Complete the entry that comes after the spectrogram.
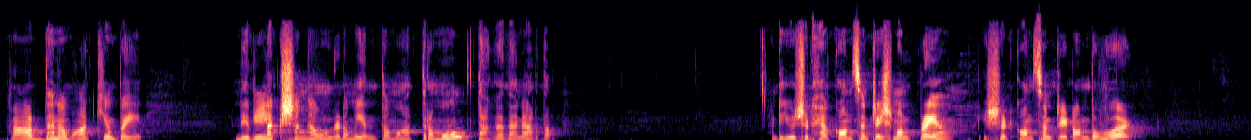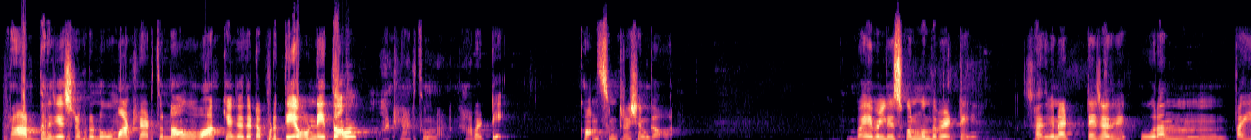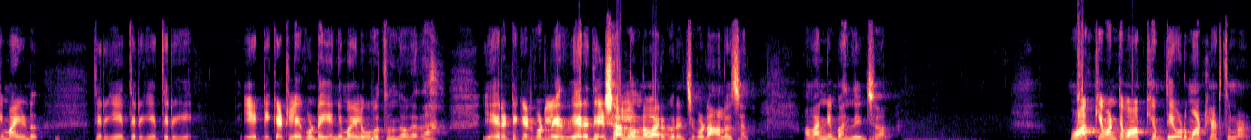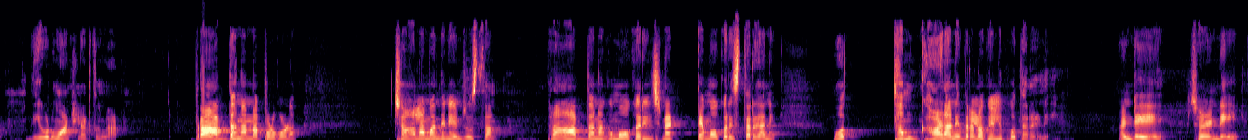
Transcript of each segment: ప్రార్థన వాక్యంపై నిర్లక్ష్యంగా ఉండడం ఎంత మాత్రమూ తగదని అర్థం. అంటే you should have concentration on prayer you should concentrate on the word ప్రార్థన చేసినప్పుడు నువ్వు మాట్లాడుతున్నావు వాక్యం చదివేటప్పుడు దేవుడు నీతో మాట్లాడుతున్నాడు. కాబట్టి కాన్సన్ట్రేషన్ కావాలి. బైబిల్ తీసుకొని ముందు పెట్టి చదివినట్టే చదివి ఊరంతా ఈ మైండ్ తిరిగి తిరిగి తిరిగి. ఏ టికెట్ లేకుండా ఎన్ని మైళ్ళు పోతుందో కదా. ఏ టికెట్ కూడా లేదు. వేరే దేశాల్లో ఉన్న వారి గురించి కూడా ఆలోచన. అవన్నీ బంధించాలి. వాక్యం అంటే వాక్యం. దేవుడు మాట్లాడుతున్నాడు. దేవుడు మాట్లాడుతున్నాడు. ప్రార్థన అన్నప్పుడు కూడా చాలామంది నేను చూస్తాను. ప్రార్థనకు మోకరించినట్టే మోకరిస్తారు కానీ మొత్తం గాఢ నిద్రలోకి వెళ్ళిపోతారండి. అంటే చూడండి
